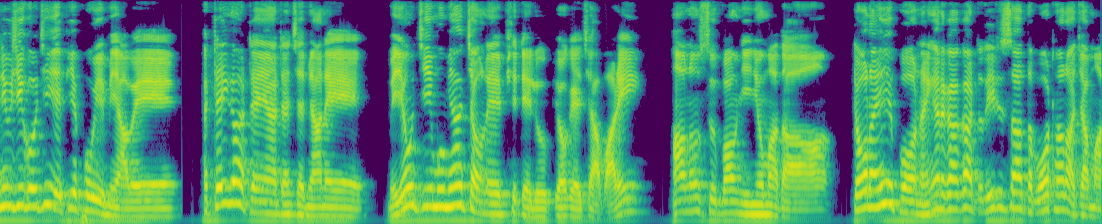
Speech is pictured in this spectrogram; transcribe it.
NUG ကိုကြည့်အပြစ်ဖို့ရမရပဲအတိတ်ကတန်ရာတန်းချက်များနဲ့မယုံကြည်မှုများကြောင့်လည်းဖြစ်တယ်လို့ပြောခဲ့ကြပါတယ်။အားလုံးစုပေါင်းညီညွတ်မှသာတော်လိုင်းရေးပေါ်နိုင်ငံတကာကတတိတစားသဘောထားလာကြမှာ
